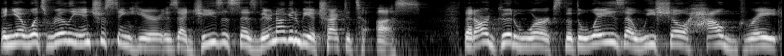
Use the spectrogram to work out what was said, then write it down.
And yet, what's really interesting here is that Jesus says they're not going to be attracted to us. That our good works, that the ways that we show how great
